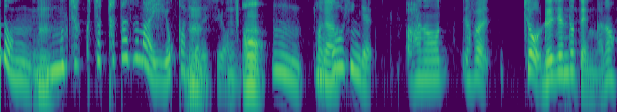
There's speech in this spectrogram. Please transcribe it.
うどん、ん。むちゃくちゃ佇まい良かったですよ。うん。うん、上品で。あのやっぱり超レジェンド店がの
